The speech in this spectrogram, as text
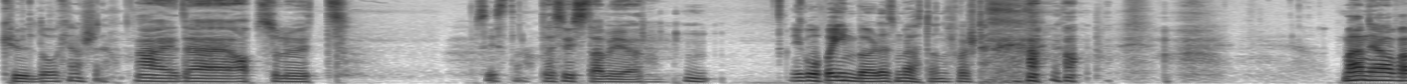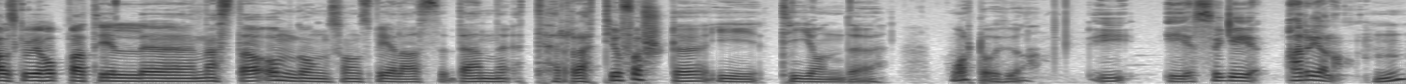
kul då kanske. nej det är absolut Sista. det sista vi gör. Vi går på inbördes möten först. Men i alla fall ska vi hoppa till eh, nästa omgång som spelas den 31 i tionde. Vart då Hua? I ECG Arena. Mm.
